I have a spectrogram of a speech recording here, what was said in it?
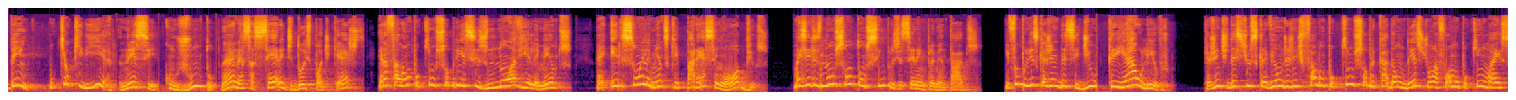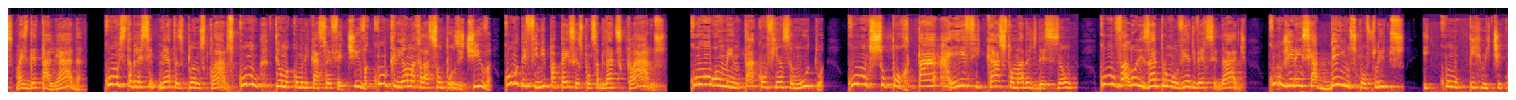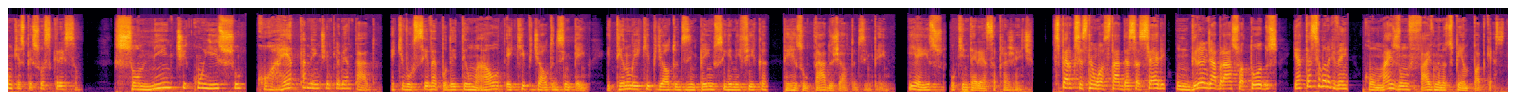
Bem, o que eu queria nesse conjunto, né, nessa série de dois podcasts, era falar um pouquinho sobre esses nove elementos é, eles são elementos que parecem óbvios, mas eles não são tão simples de serem implementados. E foi por isso que a gente decidiu criar o livro, que a gente decidiu escrever onde a gente fala um pouquinho sobre cada um desses de uma forma um pouquinho mais, mais detalhada. Como estabelecer metas e planos claros, como ter uma comunicação efetiva, como criar uma relação positiva, como definir papéis e responsabilidades claros, como aumentar a confiança mútua, como suportar a eficaz tomada de decisão, como valorizar e promover a diversidade, como gerenciar bem os conflitos e como permitir com que as pessoas cresçam. Somente com isso corretamente implementado é que você vai poder ter uma alta, equipe de alto desempenho. E tendo uma equipe de alto desempenho significa ter resultados de alto desempenho. E é isso o que interessa pra gente. Espero que vocês tenham gostado dessa série. Um grande abraço a todos e até semana que vem com mais um 5 Minutes PM Podcast.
